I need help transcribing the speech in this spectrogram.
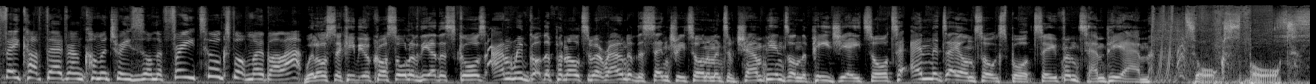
FA Cup third round commentaries is on the free Talksport mobile app. We'll also keep you across all of the other scores, and we've got the penultimate round of the Sentry Tournament Tournament of Champions on the PGA Tour to end the day on Talksport 2 from 10 pm. Talk Sport.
